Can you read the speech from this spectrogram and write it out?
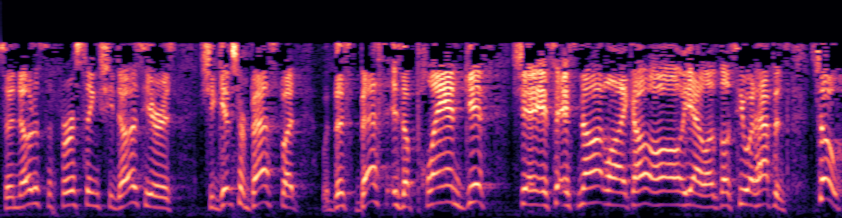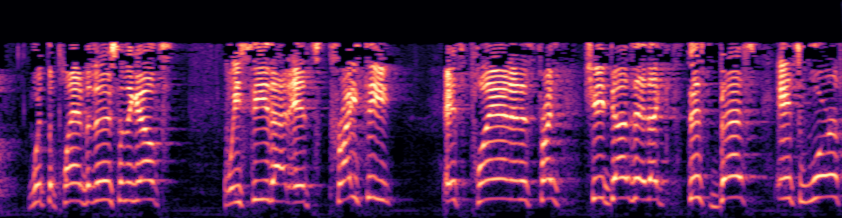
So notice the first thing she does here is she gives her best, but this best is a planned gift. She, it's, it's not like, oh, oh, oh yeah, let's, let's see what happens. So with the plan, but then there's something else. We see that it's pricey. It's planned and it's pricey. She does it like this best. It's worth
